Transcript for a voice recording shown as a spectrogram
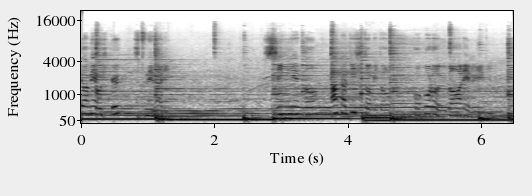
きわ目を引く狐なり。深淵の赤き瞳と心奪われる笑み。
